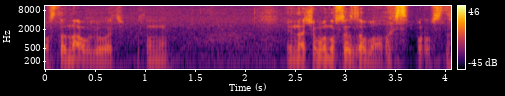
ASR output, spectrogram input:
встановлювати, тому іначе воно все завалиться просто.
